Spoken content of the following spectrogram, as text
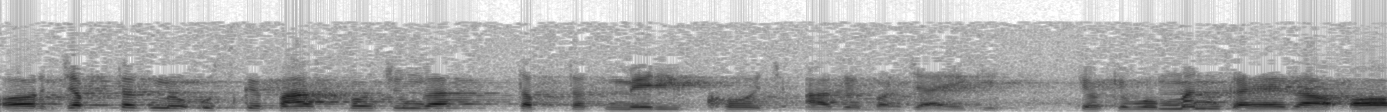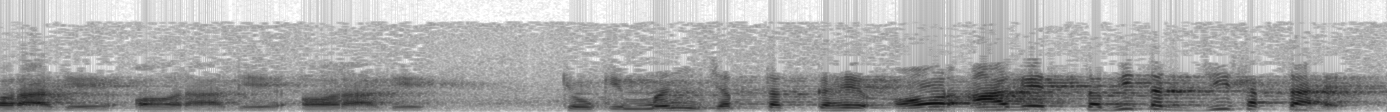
और जब तक मैं उसके पास पहुंचूँगा, तब तक मेरी खोज आगे बढ़ जाएगी। क्योंकि वो मन कहेगा, और आगे और आगे और आगे। क्योंकि मन जब तक कहे, और आगे, तभी तक जी सकता है।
